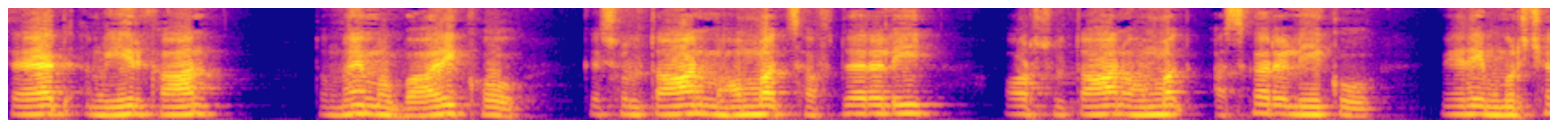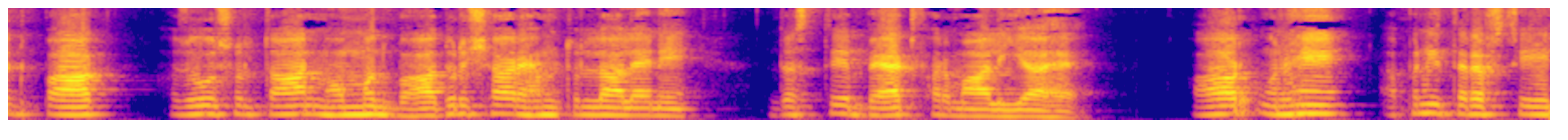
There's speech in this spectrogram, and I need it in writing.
سید امیر خان، تمہیں مبارک ہو کہ سلطان محمد صفدر علی اور سلطان محمد اصغر علی کو میرے مرشد پاک حضور سلطان محمد بہادر شاہ رحمۃ اللہ علیہ نے دست بیت فرما لیا ہے اور انہیں اپنی طرف سے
